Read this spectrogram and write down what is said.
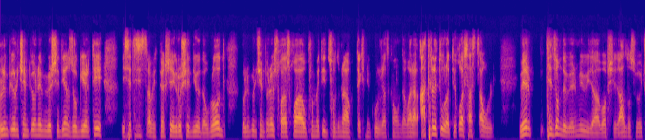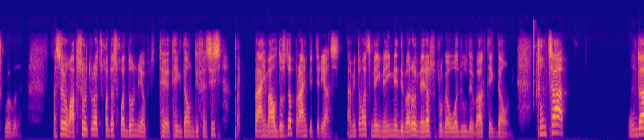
ოლიმპიური ჩემპიონები ვერ შედიან ზოგიერთი ისეთი სისტრაფით ფეხში ეგრო შედიოდა. უბრალოდ ოლიმპიური ჩემპიონები სხვადასხვა უფრო მეტი ცოდნა აქვს ტექნიკური რა თქმა უნდა მაგრამ ათლეტურად იყო სასწაული. ვერ თეძომდე ვერ მივიდა ვაფშე ალდოს რო ეჩქუბებოდა ასე რომ აბსოლუტურად სხვადასხვა დონე აქვს ტეიქდაუნ დიფენსის პრაიმ ალდოს და პრაიმ პიტრიანს. ამიტომაც მე მე იმედება რომ მერავს უფრო გაუადვილდება აქ ტეიქდაუნი. თუმცა უნდა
